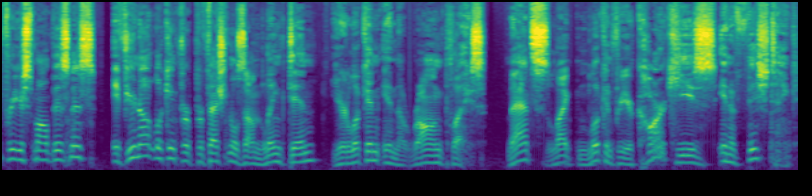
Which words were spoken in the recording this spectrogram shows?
for your small business? If you're not looking for professionals on LinkedIn, you're looking in the wrong place. That's like looking for your car keys in a fish tank.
